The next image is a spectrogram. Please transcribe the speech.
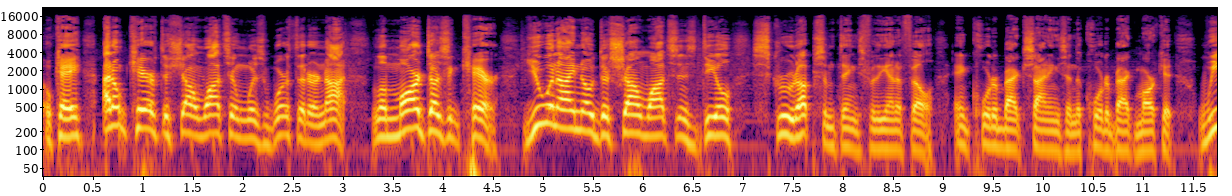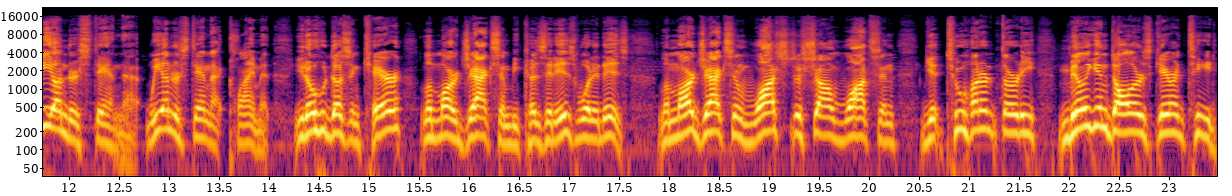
Okay? I don't care if Deshaun Watson was worth it or not. Lamar doesn't care. You and I know Deshaun Watson's deal screwed up some things for the NFL and quarterback signings and the quarterback market. We understand that. We understand that climate. You know who doesn't care? Lamar Jackson, because it is what it is. Lamar Jackson watched Deshaun Watson get $230 million guaranteed.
